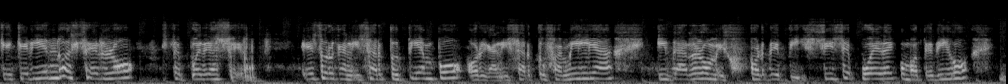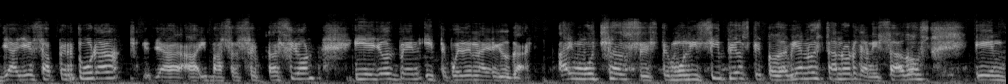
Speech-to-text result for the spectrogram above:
Que queriendo hacerlo se puede hacer es organizar tu tiempo, organizar tu familia y dar lo mejor de ti. Si se puede, como te digo, ya hay esa apertura, ya hay más aceptación y ellos ven y te pueden ayudar. Hay muchos este, municipios que todavía no están organizados en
